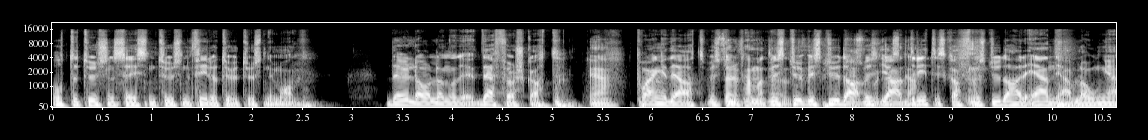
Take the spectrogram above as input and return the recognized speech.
8000, 16 000, 24 000 i måneden. Det vil da være lønna di. Det er før skatt. Ja. Poenget er at hvis du, hvis du, hvis du da hvis, Ja, drit i skatten. Hvis du da har én jævla unge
